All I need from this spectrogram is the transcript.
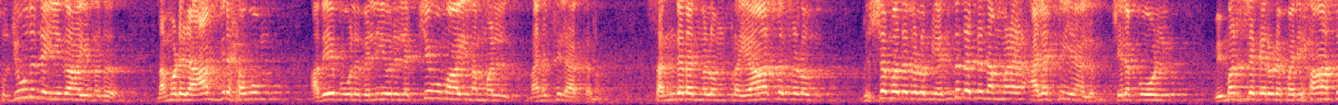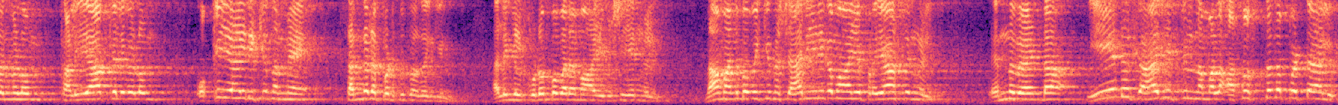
സുജൂത് ചെയ്യുക എന്നത് നമ്മുടെ ഒരു ആഗ്രഹവും അതേപോലെ വലിയൊരു ലക്ഷ്യവുമായി നമ്മൾ മനസ്സിലാക്കണം. സങ്കടങ്ങളും പ്രയാസങ്ങളും വിഷമതകളും എന്ത് തന്നെ നമ്മൾ അലട്ടിയാലും ചിലപ്പോൾ വിമർശകരുടെ പരിഹാസങ്ങളും കളിയാക്കലുകളും ഒക്കെയായിരിക്കും നമ്മെ സങ്കടപ്പെടുത്തുന്നതെങ്കിൽ അല്ലെങ്കിൽ കുടുംബപരമായ വിഷയങ്ങൾ നാം അനുഭവിക്കുന്ന ശാരീരികമായ പ്രയാസങ്ങൾ എന്ന് വേണ്ട ഏത് കാര്യത്തിൽ നമ്മൾ അസ്വസ്ഥതപ്പെട്ടാലും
